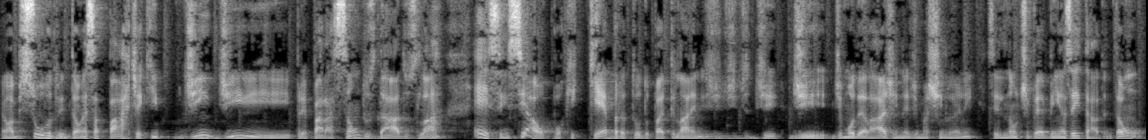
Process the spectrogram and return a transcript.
é um absurdo. Então, essa parte aqui de, de preparação dos dados lá é essencial, porque quebra todo o pipeline de, de, de, de, de modelagem, né? De machine learning, se ele não tiver bem azeitado. Então,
